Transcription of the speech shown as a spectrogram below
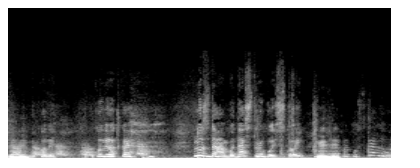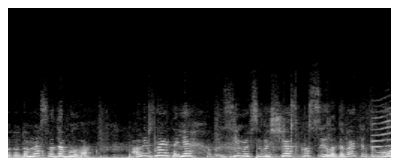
Мгм. Бо коли, коли от, ка- ну з дамби, да, з труби стой. Мгм. Випускали воду, то в нас вода була. Але ж знаєте, я зими все весь час просила, давайте трубу,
